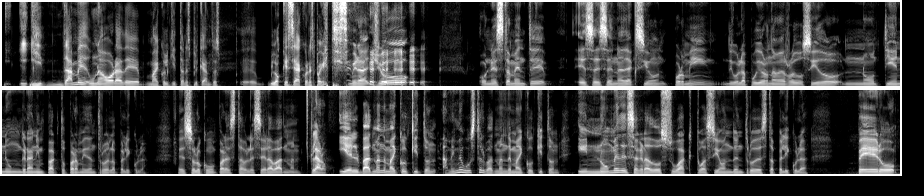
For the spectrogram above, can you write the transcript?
Y, y- y dame una hora de Michael Keaton explicando eh, lo que sea con espaguetis. Mira, yo honestamente esa escena de acción, por mí, digo, la pudieron haber reducido, no tiene un gran impacto para mí dentro de la película. Es solo como para establecer a Batman. Claro. Y el Batman de Michael Keaton, a mí me gusta el Batman de Michael Keaton y no me desagradó su actuación dentro de esta película, pero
